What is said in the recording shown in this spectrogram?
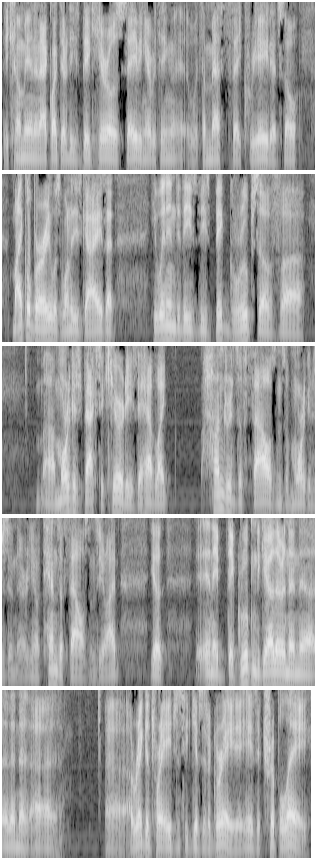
they come in and act like they're these big heroes saving everything uh, with the mess that they created. So Michael Burry was one of these guys that he went into these these big groups of uh, uh, mortgage-backed securities. They have like hundreds of thousands of mortgages in there. You know, tens of thousands. You know, I, you know, and they they group them together, and then the, and then the, uh, a regulatory agency gives it a grade. Is it AAA?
